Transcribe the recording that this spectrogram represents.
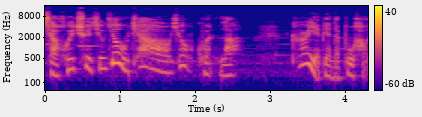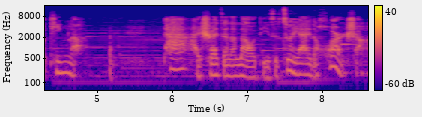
小灰雀就又跳又滚了。歌也变得不好听了，他还摔在了老笛子最爱的画上，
